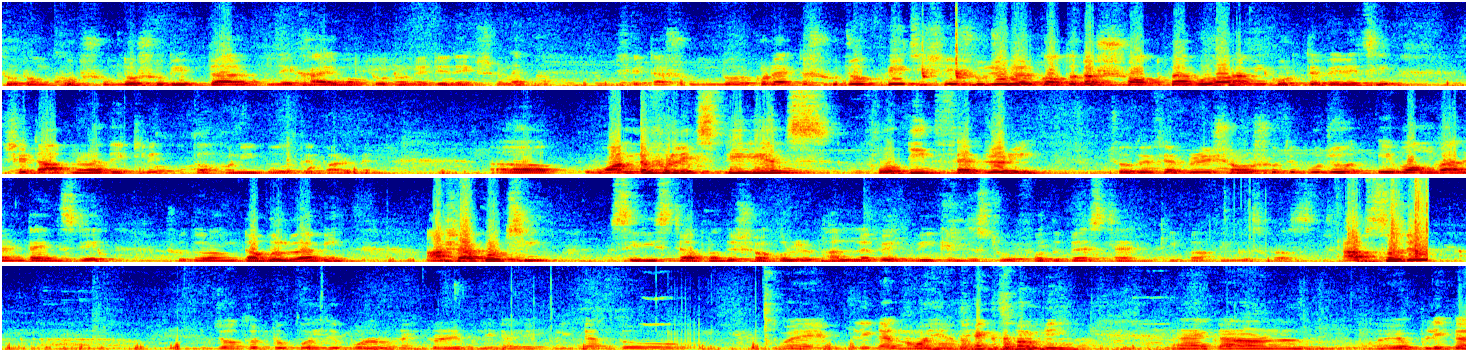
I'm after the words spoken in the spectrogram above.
টোটন খুব সুন্দর সুদীপদার লেখা এবং টোটনের ডিরেকশনে সেটা সুন্দর করে একটা সুযোগ পেয়েছি। সেই সুযোগের কতটা সদ্ব্যবহার আমি করতে পেরেছি সেটা আপনারা দেখলে তখনই বলতে পারবেন। ওয়ান্ডারফুল এক্সপিরিয়েন্স ফোরটিন ফেব্রুয়ারি চোদ্দই ফেব্রুয়ারি সরস্বতী পুজো এবং ভ্যালেন্টাইন্স ডে সুতরাং ডাবল ব্যামি আশা করছি সিরিজটা আপনাদের সকলের ভালো লাগবে। We can just for the best and keep up fingers crossed absolute যতটুকু ওই যে বলল না একটু রেপ্লিকা রেপ্লিকা তো মানে রেপ্লিকা নয় আমি একদমই কারণ রেপ্লিকা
